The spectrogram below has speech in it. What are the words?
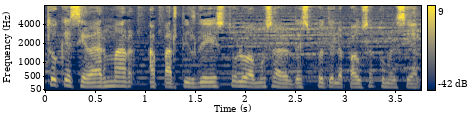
Conflicto que se va a armar a partir de esto lo vamos a ver después de la pausa comercial.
